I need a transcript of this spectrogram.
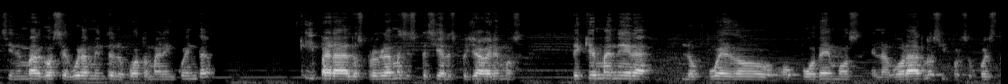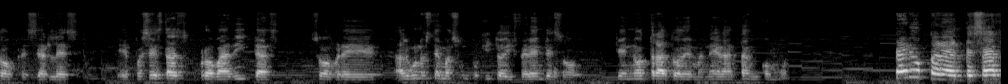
sin embargo seguramente lo puedo tomar en cuenta. Y para los programas especiales pues ya veremos de qué manera lo puedo o podemos elaborarlos y por supuesto ofrecerles eh, pues estas probaditas sobre algunos temas un poquito diferentes o que no trato de manera tan común. Pero para empezar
